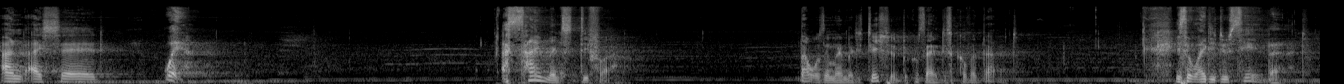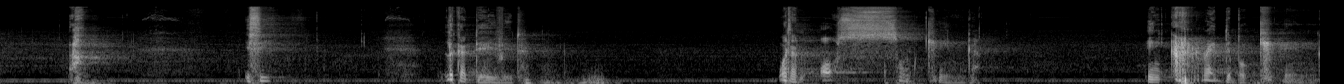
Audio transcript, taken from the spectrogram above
and I said, Well, assignments differ. That was in my meditation because I discovered that. He said, Why did you say that? Ah. You see, look at David. What an awesome king incredible king.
